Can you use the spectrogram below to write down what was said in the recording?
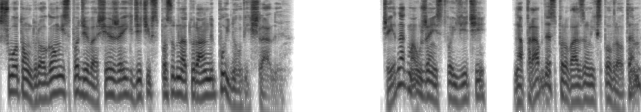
szło tą drogą i spodziewa się, że ich dzieci w sposób naturalny pójdą w ich ślady. Czy jednak małżeństwo i dzieci naprawdę sprowadzą ich z powrotem?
